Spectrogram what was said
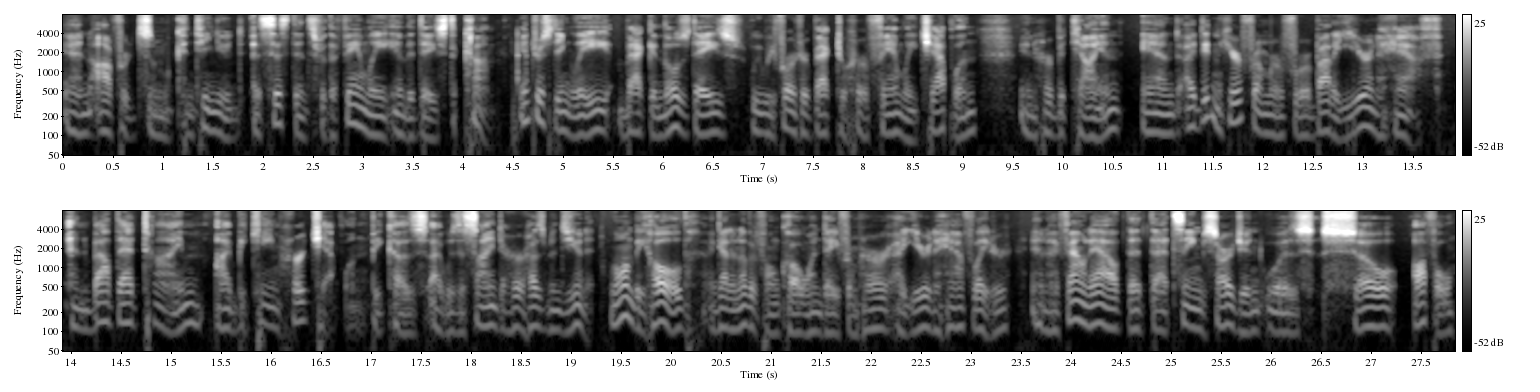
and offered some continued assistance for the family in the days to come. Interestingly, back in those days, we referred her back to her family chaplain in her battalion, and I didn't hear from her for about a year and a half. And about that time, I became her chaplain because I was assigned to her husband's unit. Lo and behold, I got another phone call one day from her a year and a half later, and I found out that that same sergeant was so awful,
